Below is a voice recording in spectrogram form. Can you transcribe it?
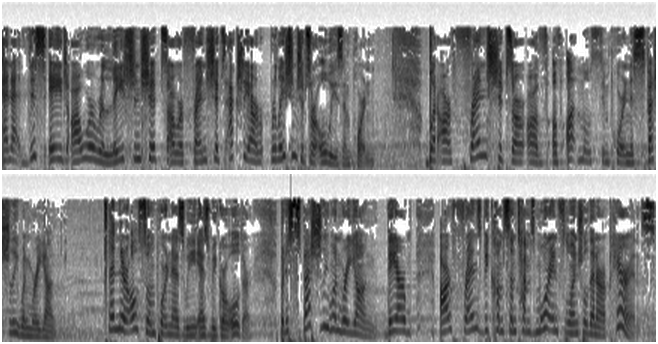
And at this age, our relationships, our friendships, actually our relationships are always important. But our friendships are of, of utmost importance, especially when we're young. And they're also important as we as we grow older. But especially when we're young, they are our friends become sometimes more influential than our parents.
